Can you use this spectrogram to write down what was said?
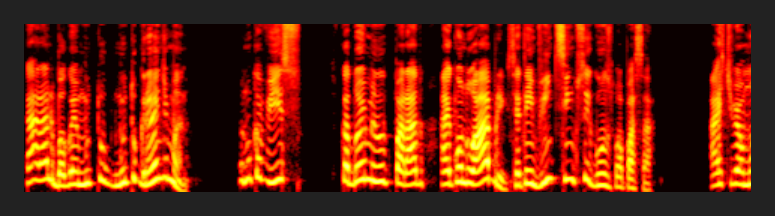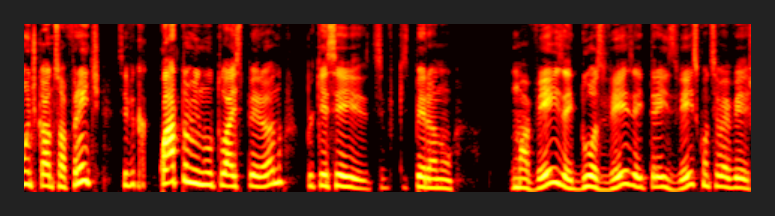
Caralho, o bagulho é muito, muito grande, mano. Eu nunca vi isso. Fica dois minutos parado. Aí quando abre, você tem 25 segundos para passar. Aí se tiver um monte de carro na sua frente, você fica quatro minutos lá esperando, porque você, você fica esperando uma vez, aí duas vezes, aí três vezes. Quando você vai ver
